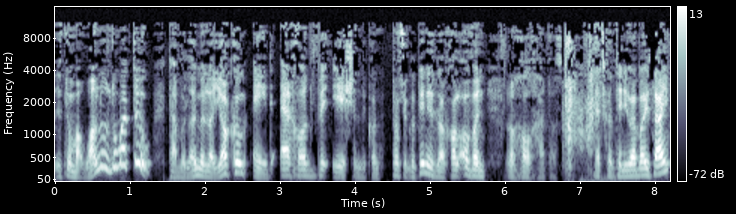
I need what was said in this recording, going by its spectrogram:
It's number one, it's number two. Tamu loim ela eid. And the person continues, l'chol oven, l'chol. Let's continue, Rabbi Zay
